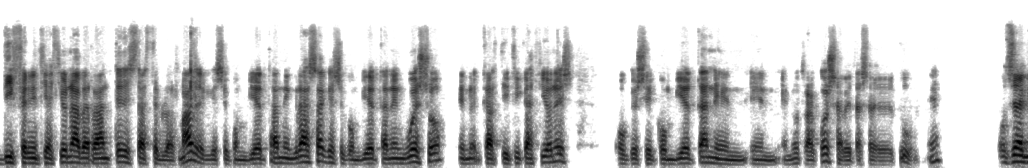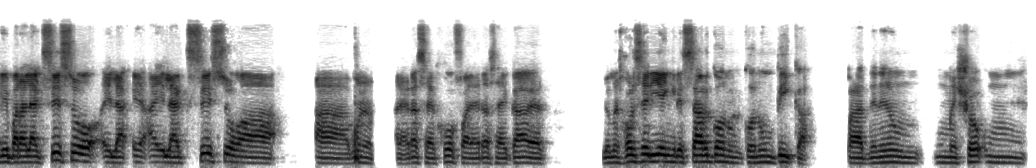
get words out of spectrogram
diferenciación aberrante de estas células madre, que se conviertan en grasa, que se conviertan en hueso, en calcificaciones o que se conviertan en, otra cosa, vete a saber tú. ¿eh? O sea que para el acceso, el, acceso a, bueno, a la grasa de Hoffa, a la grasa de Kager, lo mejor sería ingresar con, con un pica para tener un, mayor, un,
